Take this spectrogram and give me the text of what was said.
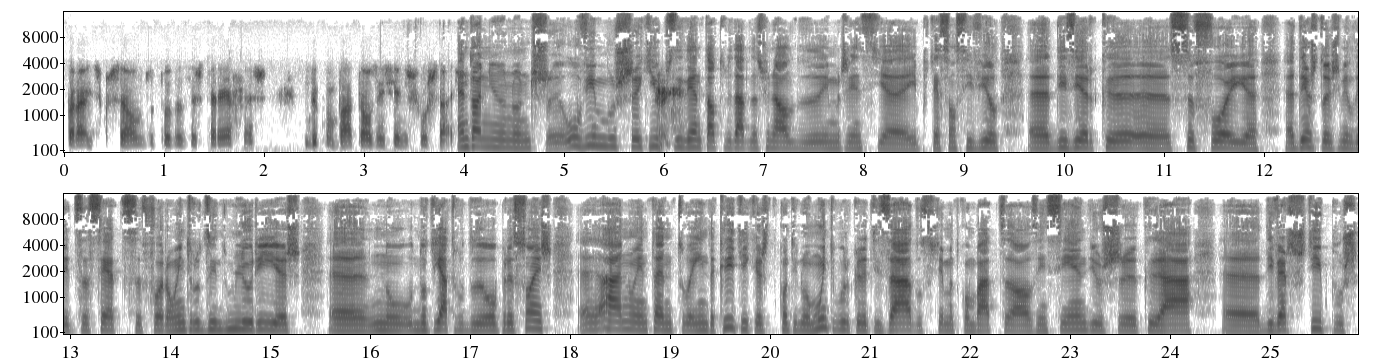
para a execução de todas as tarefas de combate aos incêndios florestais. António Nunes, ouvimos aqui o Presidente da Autoridade Nacional de Emergência e Proteção Civil uh, dizer que uh, se foi, uh, desde 2017, se foram introduzindo melhorias no, no, teatro de operações. há, no entanto, ainda críticas de que continua muito burocratizado o sistema de combate aos incêndios, que há diversos tipos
